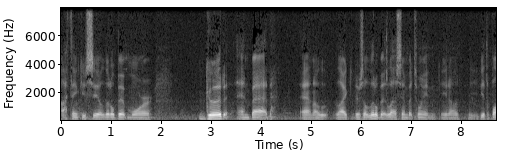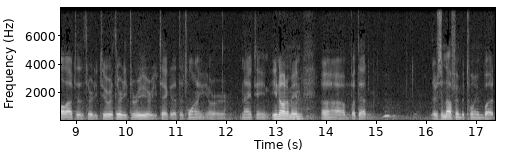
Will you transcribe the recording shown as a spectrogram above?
I think you see a little bit more good and bad, and a, like there's a little bit less in between. You know, you get the ball out to the 32 or 33, or you take it at the 20 or 19. You know what I mean? Uh, but that there's enough in between, but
